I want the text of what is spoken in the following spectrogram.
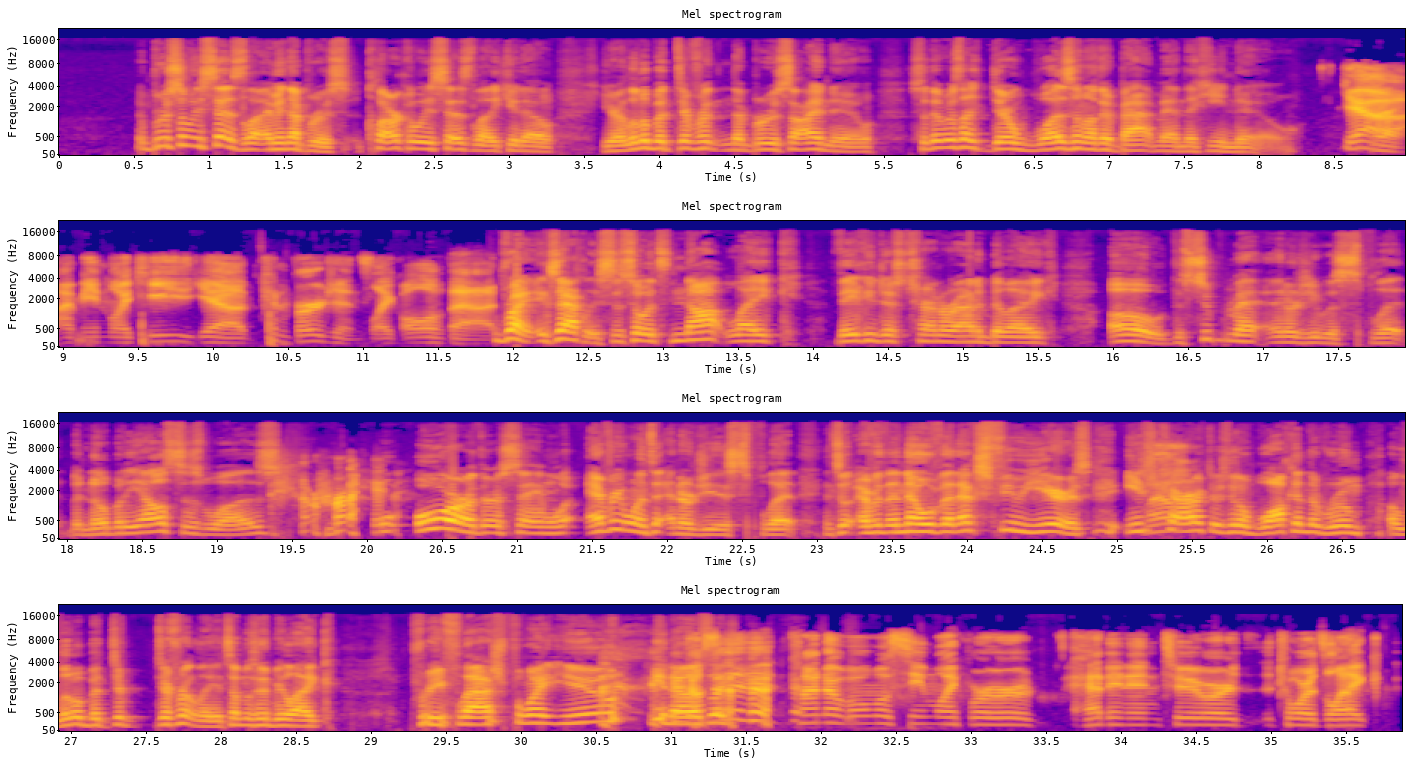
Bruce always says, I mean, not Bruce. Clark always says, like, you know, you're a little bit different than the Bruce I knew. So there was, like, there was another Batman that he knew. Yeah, Right. I mean, like he, yeah, convergence, like all of that. Right, exactly. So, so it's not like they can just turn around and be like, oh, the Superman energy was split, but nobody else's was. right. Or they're saying, well, everyone's energy is split, and so every then over the next few years, each Well- character is going to walk in the room a little bit di- differently, and someone's going to be like, "Pre-Flashpoint, you," you know, it's Doesn't like, it kind of almost seem like we're heading into or towards like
